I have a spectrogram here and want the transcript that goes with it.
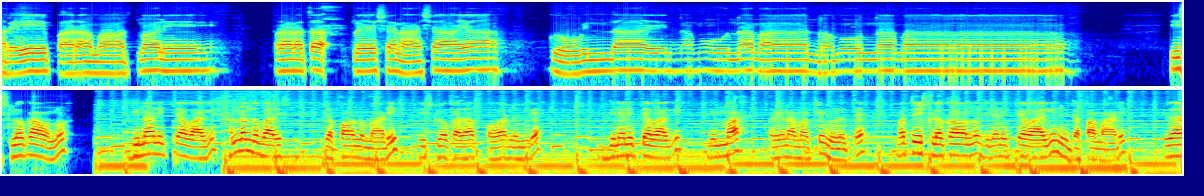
ಹರೇ ಪರಮಾತ್ಮನೇ. ಪ್ರಣತ ಕ್ಲೇಶನಾಶಾಯ ಗೋವಿಂದಾಯ ನಮೋ ನಮಃ ನಮೋ ನಮ ಈ ಶ್ಲೋಕವನ್ನು ದಿನನಿತ್ಯವಾಗಿ ಹನ್ನೊಂದು ಬಾರಿ ಜಪವನ್ನು ಮಾಡಿ ಈ ಶ್ಲೋಕದ ಪವರ್ ನಿಮಗೆ ದಿನನಿತ್ಯವಾಗಿ ನಿಮ್ಮ ಪರಿಣಾಮಕ್ಕೆ ಬೀಳುತ್ತೆ. ಮತ್ತು ಈ ಶ್ಲೋಕವನ್ನು ದಿನನಿತ್ಯವಾಗಿ ನೀವು ಜಪ ಮಾಡಿ. ಇದರ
